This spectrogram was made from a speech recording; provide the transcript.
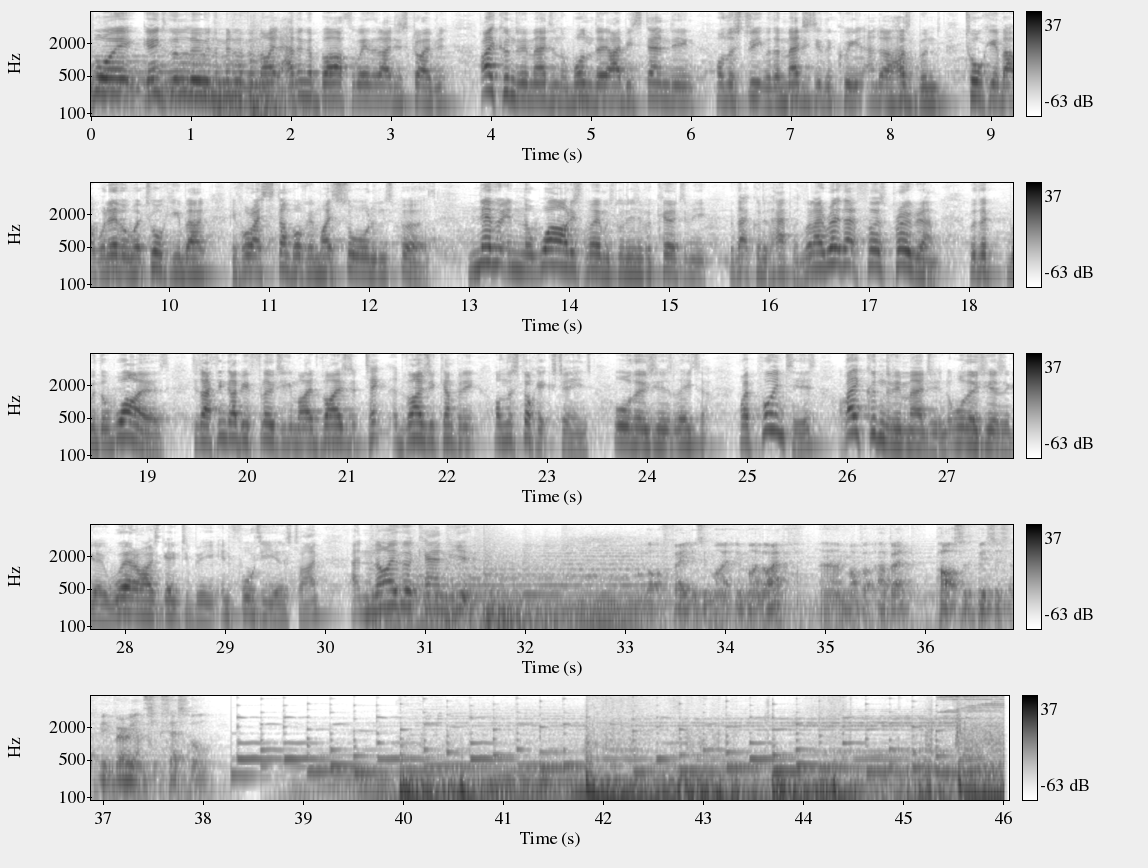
boy going to the loo in the middle of the night, having a bath the way that I described it, I couldn't have imagined that one day I'd be standing on the street with Her Majesty the Queen and her husband talking about whatever we're talking about before I stump off in my sword and spurs. Never in the wildest moments would it have occurred to me that that could have happened. When I wrote that first program with the, with the wires, did I think I'd be floating in my advisory, tech advisory company on the stock exchange all those years later? My point is, I couldn't have imagined all those years ago where I was going to be in 40 years' time, and neither can you. A lot of failures in my, in my life. Um, I've, I've had parts of the business that have been very unsuccessful.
